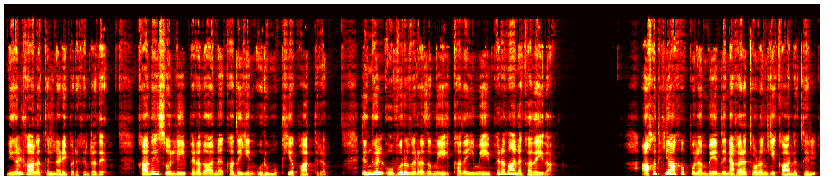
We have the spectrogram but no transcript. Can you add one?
நிகழ்காலத்தில் நடைபெறுகின்றது. கதை சொல்லி பிரதான கதையின் ஒரு முக்கிய பாத்திரம். எங்கள் ஒவ்வொருவரதுமே கதையுமே பிரதான கதைதான். அகதியாக புலம்பெயர்ந்து நகரத் தொடங்கிய காலத்தில்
